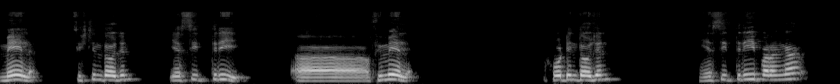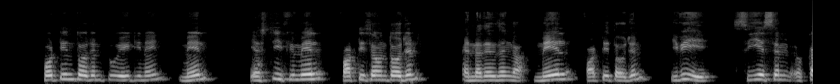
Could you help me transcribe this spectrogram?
male sixteen thousand SC three female fourteen thousand SC three పరంగా fourteen thousand two eighty nine male ST female forty seven thousand and అదేవిధంగా మేల్ ఫార్టీ థౌజండ్ ఇవి సిఎస్ఎం యొక్క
